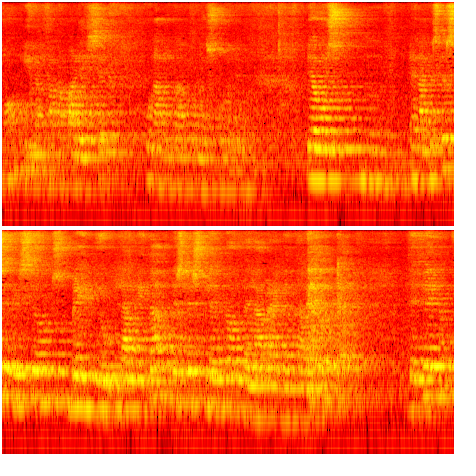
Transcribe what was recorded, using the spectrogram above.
no? i la fan aparèixer una mica com història. Llavors, mm, en aquestes edicions Bell diu la veritat és l'esplendor de la realitat. De fet,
